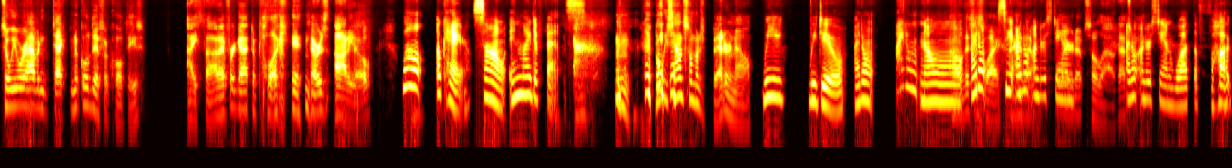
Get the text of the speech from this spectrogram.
so we were having technical difficulties. I thought I forgot to plug in our s- audio, Well, okay. So, in my defense, but we sound so much better now. we we do. I don't I don't know. Oh, this I is don't why see. I I had don't that understand. Blared up so loud. That's I don't why. understand what the fuck.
